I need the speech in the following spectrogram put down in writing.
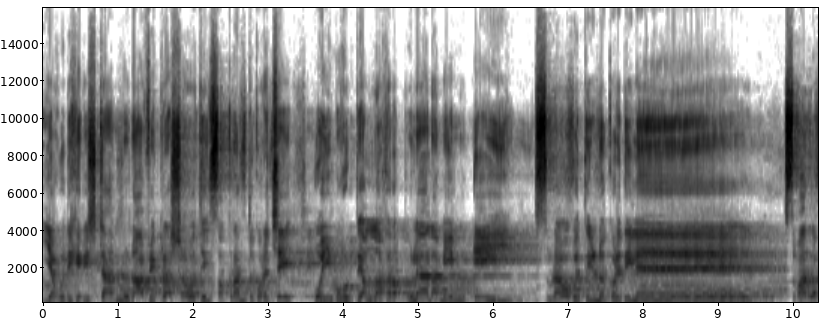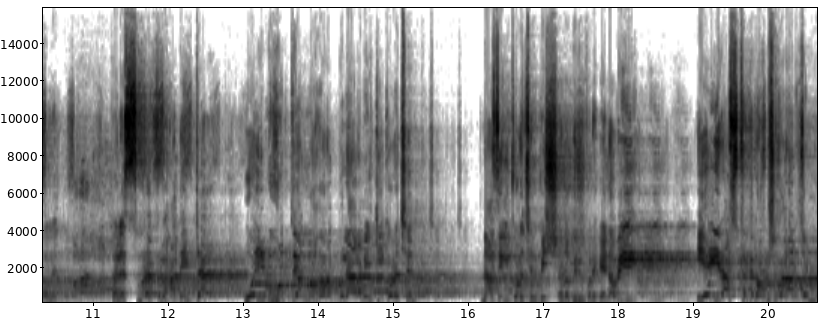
ইয়াহুদি খ্রিস্টান, মুনাফিকরা সহ যেই চক্রান্ত করেছে, ওই মুহূর্তে আল্লাহ রাব্বুল আলামিন এই সূরা অবতীর্ণ করে দিলেন। সুবহানাল্লাহ বলেন। তাহলে সূরাতুল হাদিদটা ওই মুহূর্তে আল্লাহ রাব্বুল আলামিন কি করেছেন? নাজিল করেছেন বিশ্ব নবীর উপরে। হে নবী এই রাষ্ট্রকে ধ্বংস করার জন্য,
